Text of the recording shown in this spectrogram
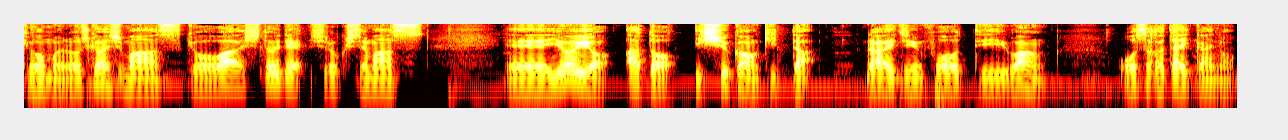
今日もよろしくお願いします。今日は一人で収録してます。えーいよいよあと1週間を切った RIZIN41 大阪大会の、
